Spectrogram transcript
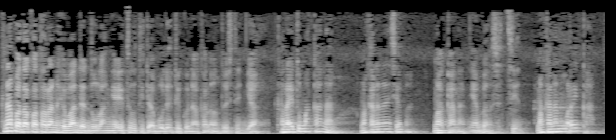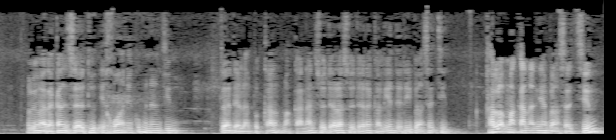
Kenapa tak kotoran hewan dan tulangnya itu tidak boleh digunakan untuk istinja? Karena itu makanan. Makanannya siapa? Makanannya bangsa jin makanan mereka. Nabi mengatakan zadu ikhwanikum minal jin itu adalah bekal makanan saudara-saudara kalian dari bangsa jin. Kalau makanannya bangsa jin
